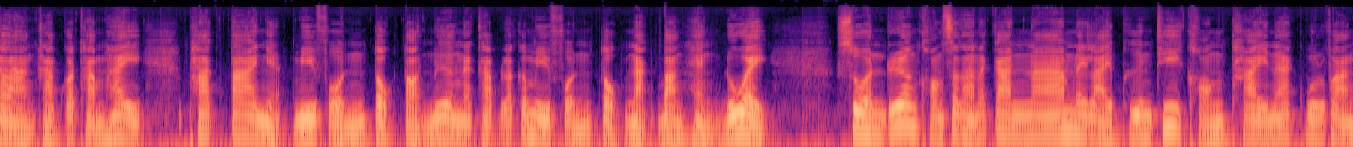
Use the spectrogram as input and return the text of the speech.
กลางครับก็ทำให้ภาคใต้เนี่ยมีฝนตกต่อเนื่องนะครับแล้วก็มีฝนตกหนักบางแห่งด้วย ส่วนเรื่องของสถานการณ์น้ำในหลายพื้นที่ของไทยนะคุณผู้ฟัง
